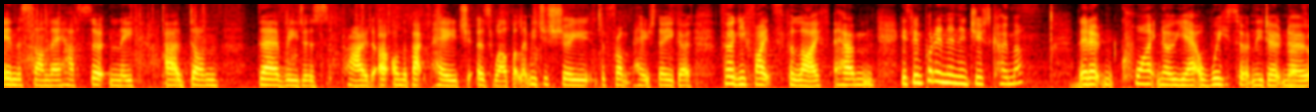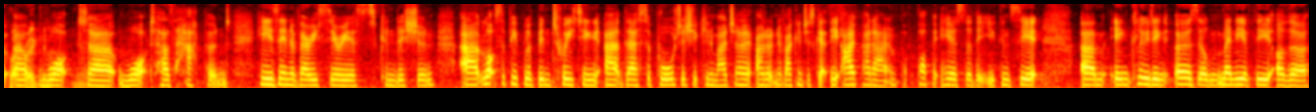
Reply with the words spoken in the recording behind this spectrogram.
in the Sun. They have certainly uh, done their readers pride uh, on the back page as well. But let me just show you the front page. There you go. Fergie fights for life. Um, he's been put in an induced coma. They don't quite know yet, or we certainly don't know uh, what yeah. uh, what has happened. He is in a very serious condition. Uh, lots of people have been tweeting at their support, as you can imagine. I, I, don't know if I can just get the iPad out and pop it here so that you can see it, um, including Ozil, many of the other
